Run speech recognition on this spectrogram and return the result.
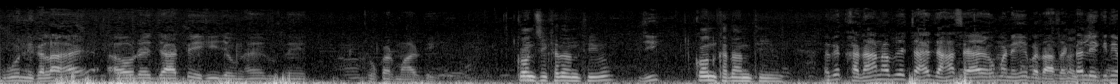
वो निकला है और जाते ही जो है उसने ठोकर मार दी। कौन सी खदान थी वो? जी? कौन खदान थी वो? अबे खदान अब ये चाहे जहाँ से आए हो मैं नहीं बता सकता लेकिन ये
